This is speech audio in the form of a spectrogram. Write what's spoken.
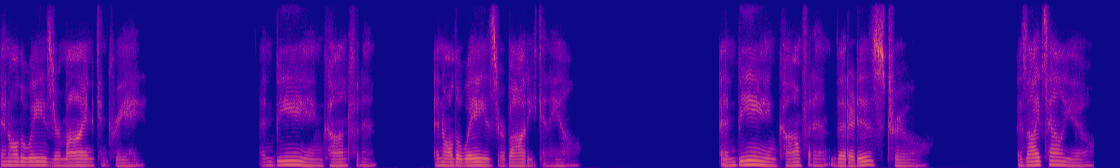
in all the ways your mind can create, and being confident in all the ways your body can heal, and being confident that it is true. As I tell you,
